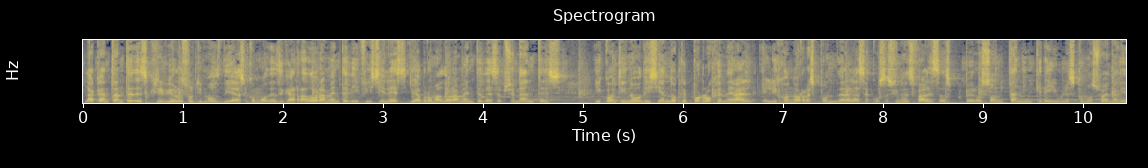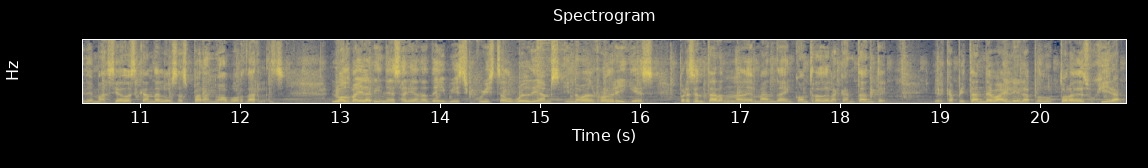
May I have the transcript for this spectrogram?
La cantante describió los últimos días como desgarradoramente difíciles y abrumadoramente decepcionantes, y continuó diciendo que por lo general elijo no responder a las acusaciones falsas, pero son tan increíbles como suenan y demasiado escandalosas para no abordarlas. Los bailarines Ariana Davis, Crystal Williams y Noel Rodríguez presentaron una demanda en contra de la cantante, el capitán de baile y la productora de su gira,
